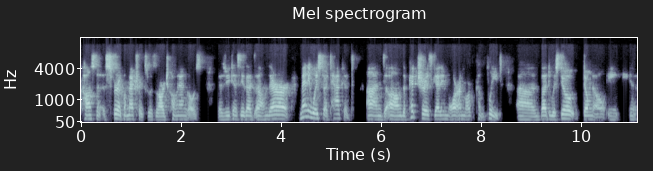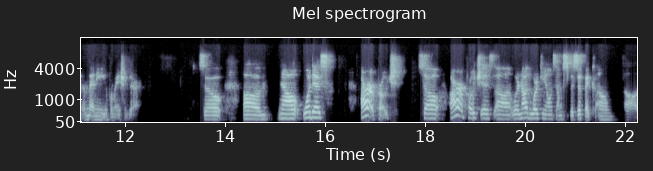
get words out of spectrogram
constant spherical metrics with large cone angles. As you can see that um, there are many ways to attack it. And um, the picture is getting more and more complete, uh, but we still don't know in, in many information there. So um, now what is our approach? So our approach is uh, we're not working on some specific um, uh,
